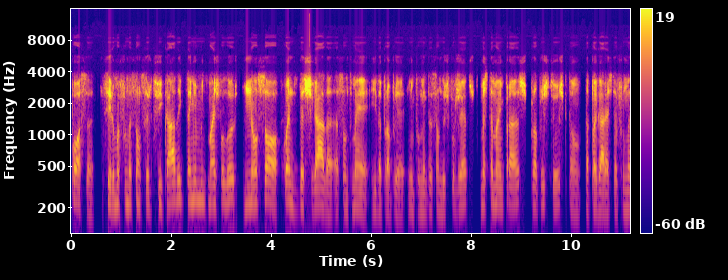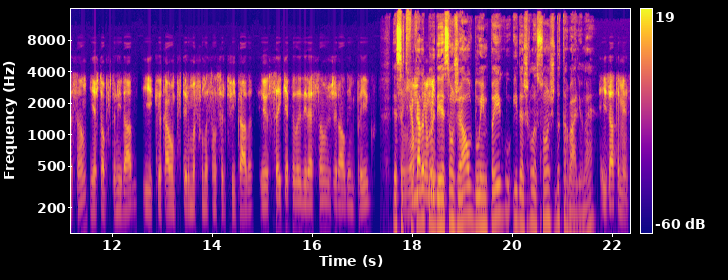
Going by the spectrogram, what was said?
possa ser uma formação certificada e que tenha muito mais valor, não só quando da chegada a São Tomé e da própria implementação dos projetos, mas também para as próprias pessoas que estão a pagar esta formação e esta oportunidade e que acabam por ter uma formação certificada. Eu sei que é pela Direção-Geral de Emprego é certificada é uma, pela Direção-Geral do Emprego e das Relações de Trabalho, não é? Exatamente,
